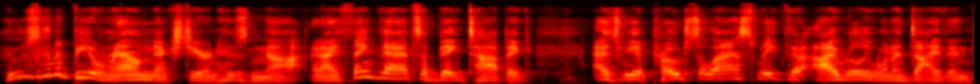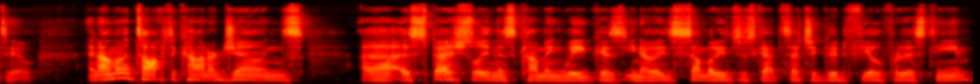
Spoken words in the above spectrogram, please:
who's going to be around next year and who's not. And I think that's a big topic as we approach the last week that I really want to dive into. And I'm going to talk to Connor Jones uh, especially in this coming week, because you know he's somebody who's just got such a good feel for this team.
